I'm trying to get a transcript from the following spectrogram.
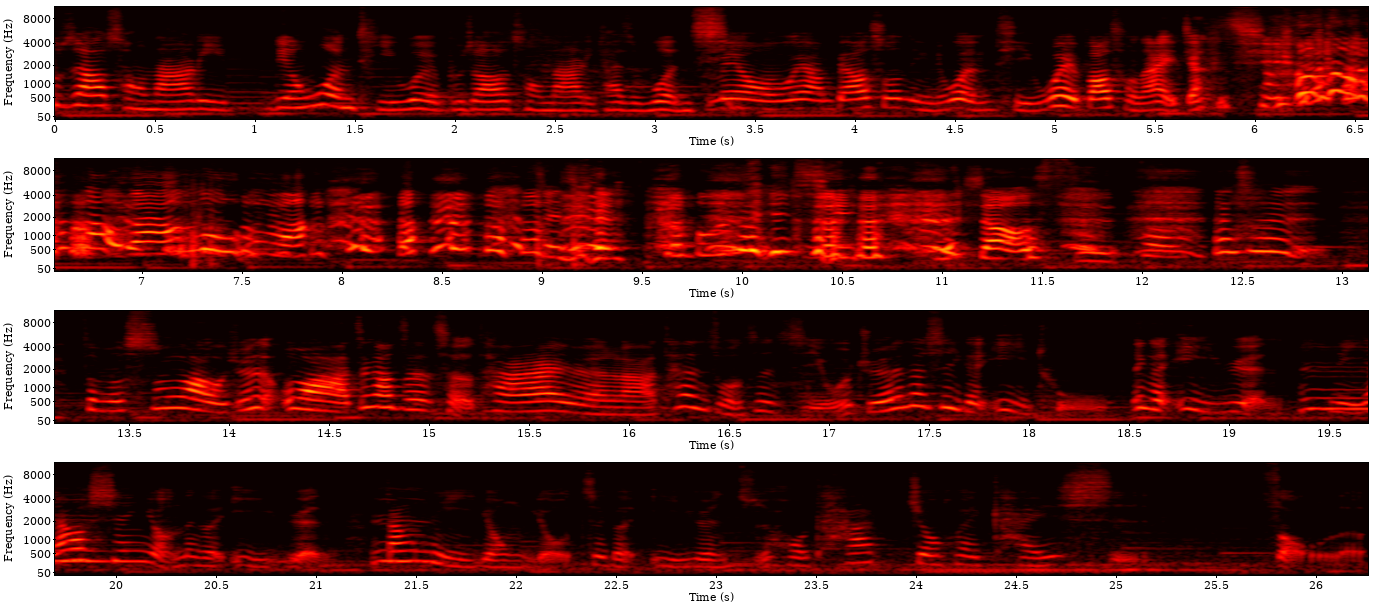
不知道从哪里，连问题我也不知道从哪里开始问起。没有，我想不要说你的问题，我也不知道从哪里讲起。那我刚刚录吗？姐姐，我们这一起，笑死！但是怎么说啊？我觉得哇，这个真的扯太远啦。探索自己，我觉得那是一个意图，那个意愿，你要先有那个意愿。当你拥有这个意愿之后，它就会开始走了。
